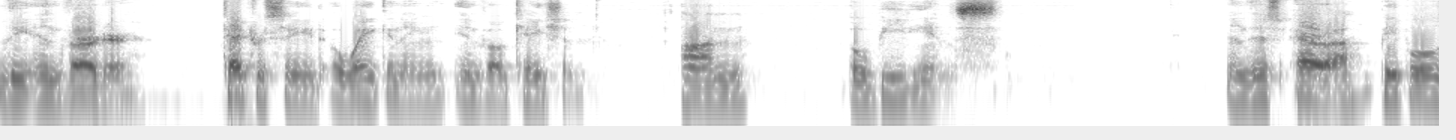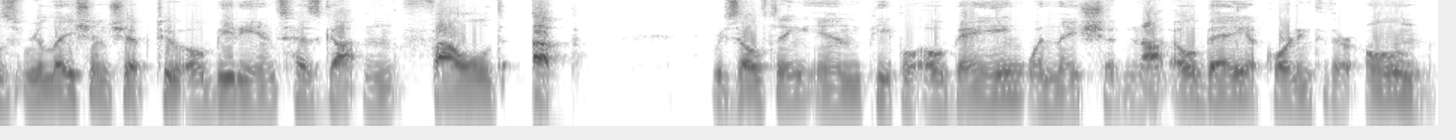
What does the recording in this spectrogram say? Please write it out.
The Inverter, Tetraseed Awakening Invocation on Obedience. In this era, people's relationship to obedience has gotten fouled up, resulting in people obeying when they should not obey according to their own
